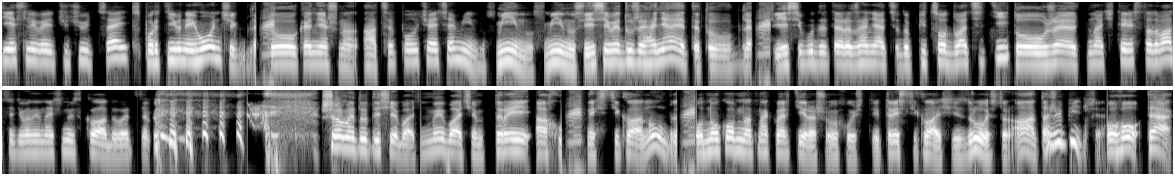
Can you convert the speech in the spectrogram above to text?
якщо ви чуть-чуть цей спортивний гонщик, блядь, то, звісно, а, це виходить мінус. Мінус, мінус. Якщо ви дуже ганяєте, то, блядь, якщо будете розганятися до 520, то вже на 420 вони почнуть складуватися. Що ми тут іще бачимо? Ми бачимо три ахуєнних стекла. Ну, однокомнатна квартира, що ви хочете. І три стекла ще з другої сторони. А, та же більше. Ого. Так,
